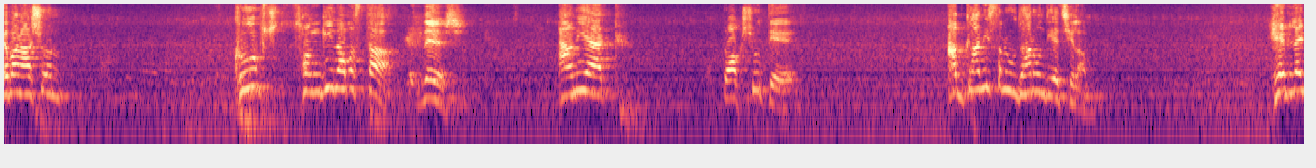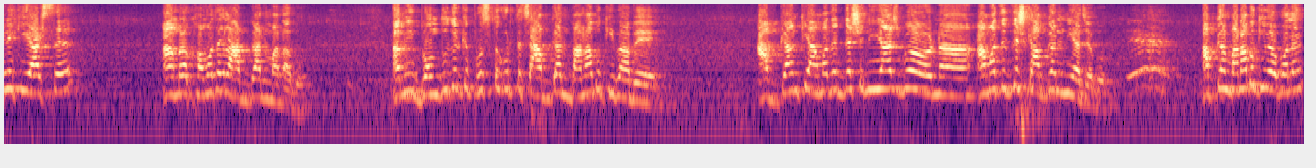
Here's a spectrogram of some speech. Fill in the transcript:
এবার আসুন, খুব সঙ্গীন অবস্থা দেশ। আমি এক টকশুতে আফগানিস্তানের উদাহরণ দিয়েছিলাম। হেডলাইনে কি আসছে? আমরা ক্ষমতা গেলে আফগান বানাবো। আমি বন্ধুদেরকে প্রশ্ন করতে চাই, আফগান বানাবো কীভাবে? আফগান কি আমাদের দেশে নিয়ে আসব না আমাদের দেশকে আফগান নিয়ে যাব? আফগান বানাবো কীভাবে বলেন?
